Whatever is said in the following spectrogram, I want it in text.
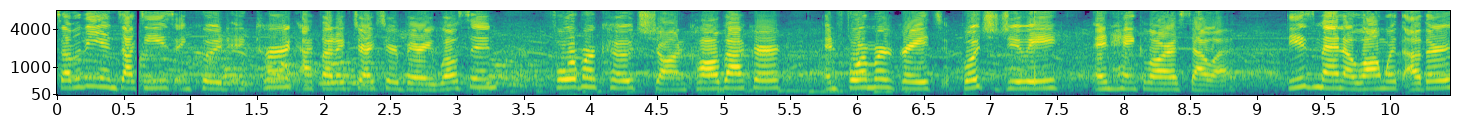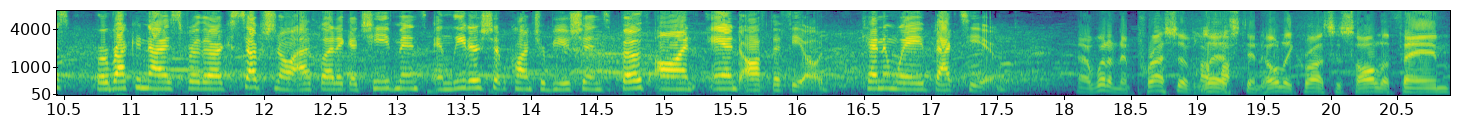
Some of the inductees include current athletic director Barry Wilson, former coach John Callbacker, and former greats Butch Dewey and Hank Laracella. These men, along with others, were recognized for their exceptional athletic achievements and leadership contributions both on and off the field. Ken and Wade, back to you. Uh, what an impressive list in Holy Cross's Hall of Fame.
